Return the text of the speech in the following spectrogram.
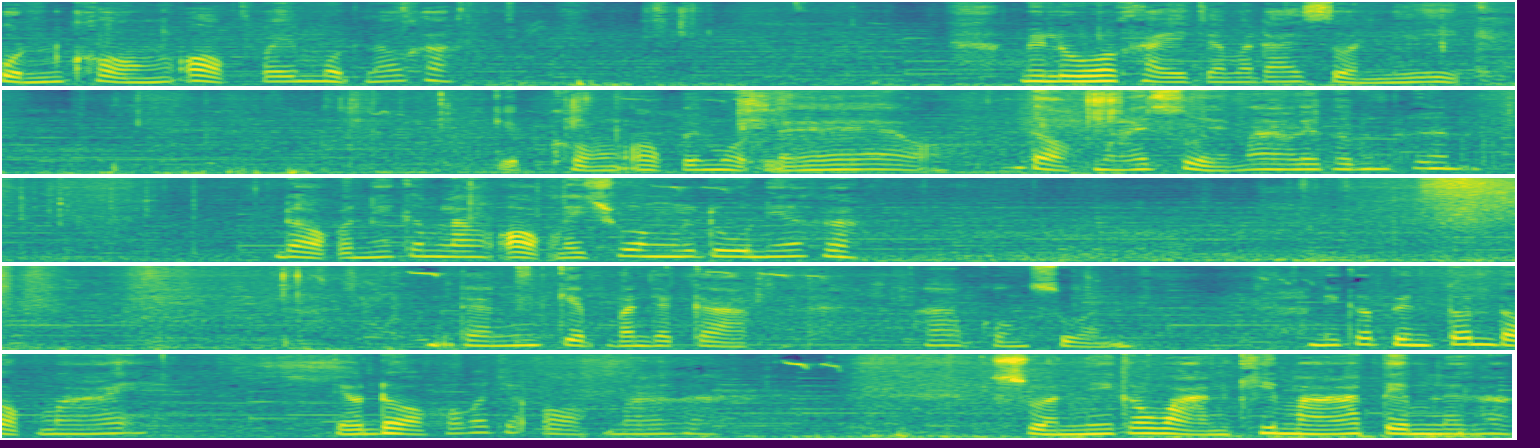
ขนของออกไปหมดแล้วค่ะ ไม่รู้ว่าใครจะมาได้ส่วนนี้อีก เก็บของออกไปหมดแล้ว ดอกไม้สวยมากเลยค่ะเพื่อนๆ ดอกอันนี้กำลังออกในช่วงฤดูนี้ค่ะแดนเก็บบรรยากาศภาพของสวน อันนี้ก็เป็นต้นดอกไม้ เดี๋ยวดอกเขาก็จะออกมาค่ะส่วนนี้ก็หวานขี้ม้าเต็มเลยค่ะ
